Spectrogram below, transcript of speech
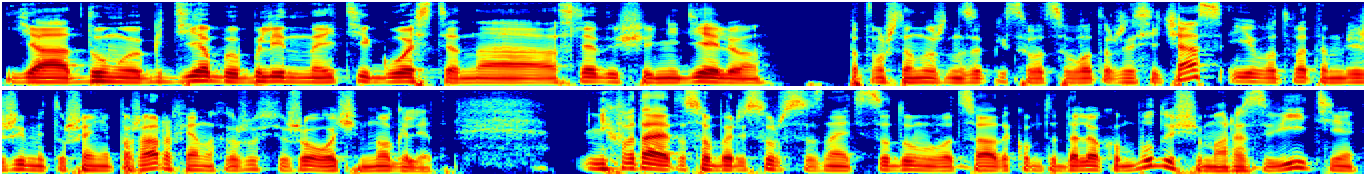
Я думаю, где бы, блин, найти гостя на следующую неделю, потому что нужно записываться вот уже сейчас, и вот в этом режиме тушения пожаров я нахожусь уже очень много лет. Не хватает особо ресурса, знаете, задумываться о каком-то далеком будущем, о развитии,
